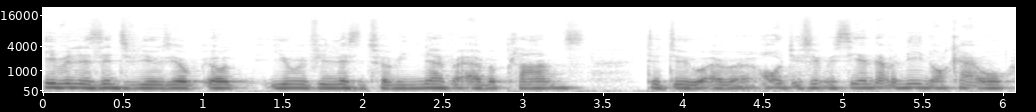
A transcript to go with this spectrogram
even in his interviews, he'll, he'll, you if you listen to him, he never ever plans to do whatever. Oh, do you think we see another knee knockout? Or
